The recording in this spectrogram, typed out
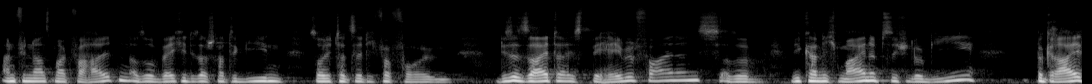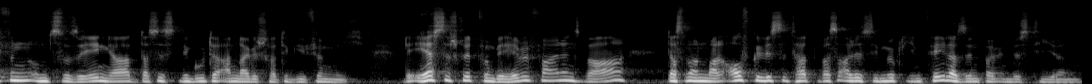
am Finanzmarkt verhalten? Also welche dieser Strategien soll ich tatsächlich verfolgen? Diese Seite ist Behavioral Finance. Also wie kann ich meine Psychologie begreifen, um zu sehen, ja, das ist eine gute Anlagestrategie für mich. Der erste Schritt von Behavioral Finance war, dass man mal aufgelistet hat, was alles die möglichen Fehler sind beim Investieren.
